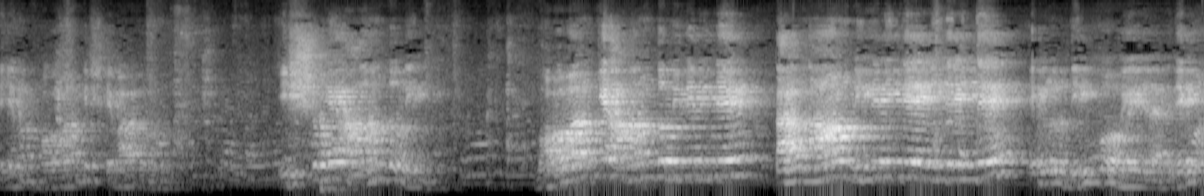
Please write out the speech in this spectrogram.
এই জন্য ভগবানকে সেবা করুন ঈশ্বরকে আনন্দ দিন। ভগবানকে আনন্দ দিতে দিতে তার নাম নিতে নিতে নিতে নিতে এগুলো দিব্য হয়ে যাবে। দেখুন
